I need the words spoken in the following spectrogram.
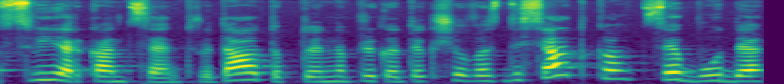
свій аркан центру. Да? Тобто, наприклад, якщо у вас десятка, це буде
